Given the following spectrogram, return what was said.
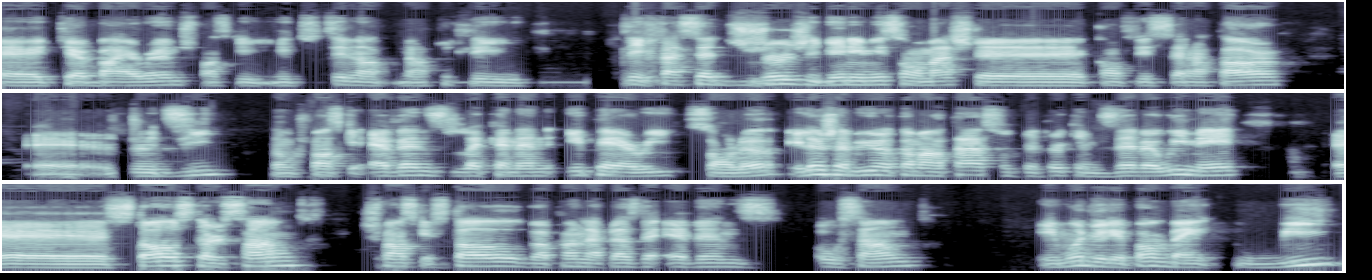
euh, que Byron. Je pense qu'il est utile dans, toutes, les, facettes du jeu. J'ai bien aimé son match euh, contre les sénateurs jeudi. Donc, je pense que Evans, Lekonen et Perry sont là. Et là, j'avais eu un commentaire sur Twitter qui me disait, ben oui, mais Stall, c'est un centre. Je pense que Stall va prendre la place de Evans au centre. Et moi, de lui répondre, ben oui,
